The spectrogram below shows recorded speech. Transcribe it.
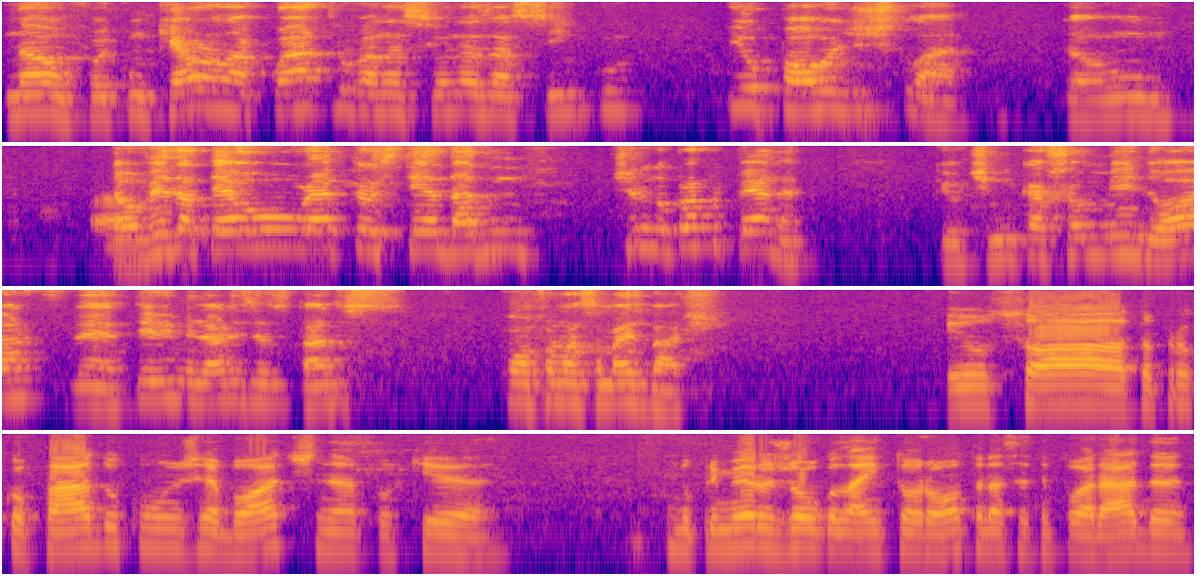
Não, foi com Carroll na 4, Valanciunas na 5 e o Power de titular. Então, ah. talvez até o Raptors tenha dado um tiro no próprio pé, né? Porque o time encaixou melhor, é, teve melhores resultados com a formação mais baixa. Eu só tô preocupado com os rebotes, né? Porque no primeiro jogo lá em Toronto, nessa temporada,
